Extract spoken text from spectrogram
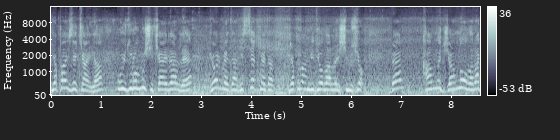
yapay zekayla, uydurulmuş hikayelerle, görmeden, hissetmeden yapılan videolarla işimiz yok. Ben kanlı canlı olarak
